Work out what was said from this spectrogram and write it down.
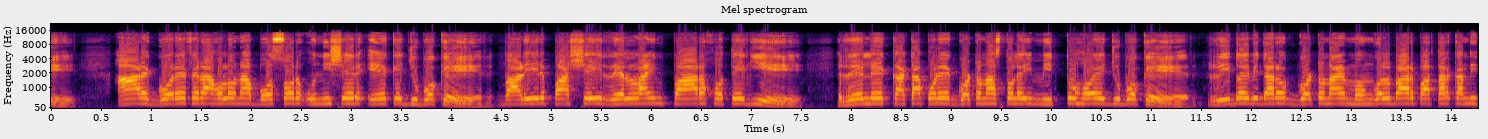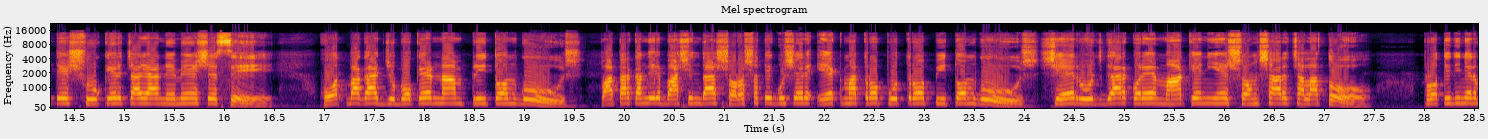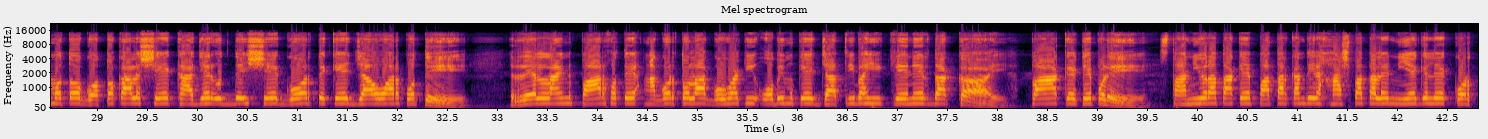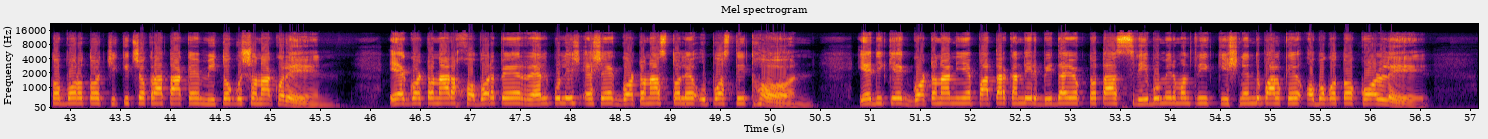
আর গড়ে ফেরা হলো না বছর উনিশের এক যুবকের। বাড়ির পাশেই রেল লাইন পার হতে গিয়ে রেলে কাটা পড়ে ঘটনাস্থলেই মৃত্যু হয় যুবকের। হৃদয় বিদারক ঘটনায় মঙ্গলবার পাতারকান্দিতে শোকের ছায়া নেমে এসেছে। হতবাগা যুবকের নাম প্রীতম ঘোষ। পাতারকান্দির বাসিন্দা সরস্বতী ঘোষের একমাত্র পুত্র প্রীতম ঘোষ। সে রোজগার করে মাকে নিয়ে সংসার চালাতো। প্রতিদিনের মতো গতকাল সে কাজের উদ্দেশ্যে গড় থেকে যাওয়ার পথে রেল লাইন পার হতে আগরতলা গৌহাটি অভিমুখে যাত্রীবাহী ট্রেনের ধাক্কায় পা কেটে পড়ে। স্থানীয়রা তাকে পাতারকান্দির হাসপাতালে নিয়ে গেলে কর্তব্যরত চিকিৎসকরা তাকে মৃত ঘোষণা করেন। এ ঘটনার খবর পেয়ে রেল পুলিশ এসে ঘটনাস্থলে উপস্থিত হন। এদিকে ঘটনা নিয়ে পাতারকান্দির বিধায়ক তথা শ্রীভূমির মন্ত্রী কৃষ্ণেন্দু পালকে অবগত করলে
